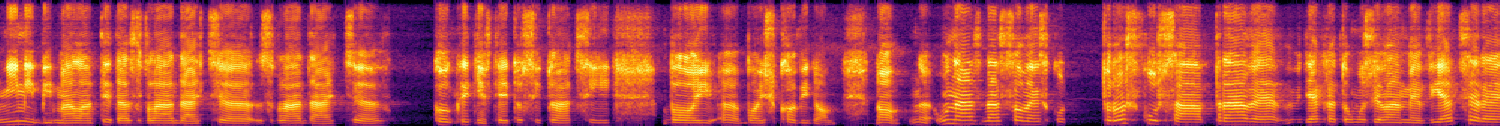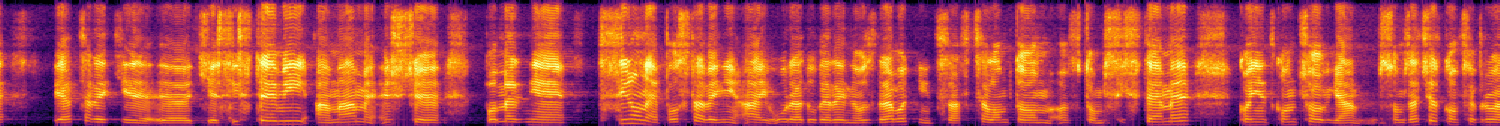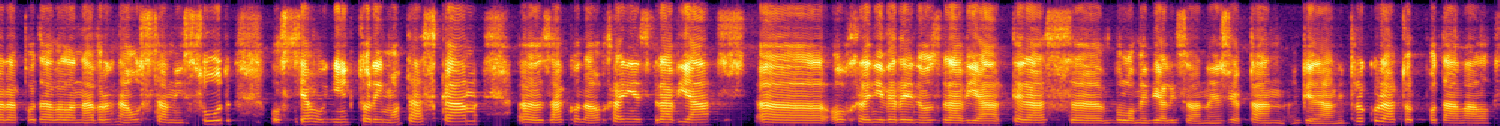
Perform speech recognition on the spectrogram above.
nimi by mala teda zvládať, zvládať konkrétne v tejto situácii boj, boj s covidom. No, u nás na Slovensku trošku sa práve vďaka tomu, že máme viaceré, viaceré tie, tie systémy a máme ešte pomerne silné postavenie aj úradu verejného zdravotníctva v celom tom, v tom systéme. Konec koncov, ja som začiatkom februára podávala návrh na ústavný súd vo vzťahu k niektorým otázkám e, zákona o ochrane zdravia, e, o ochrane verejného zdravia. Teraz e, bolo medializované, že pán generálny prokurátor podával e,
